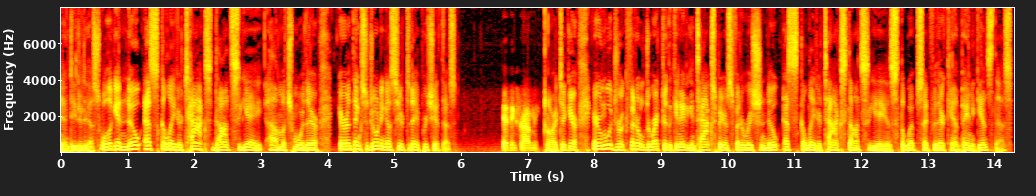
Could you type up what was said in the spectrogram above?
Indeed, it is. Well, again, no escalatortax.ca. Uh, much more there. Aaron, thanks for joining us here today. Appreciate this. Yeah, thanks for having me. All right, take care. Aaron Wudrick, Federal Director of the Canadian Taxpayers Federation. No escalatortax.ca is the website for their campaign against this.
